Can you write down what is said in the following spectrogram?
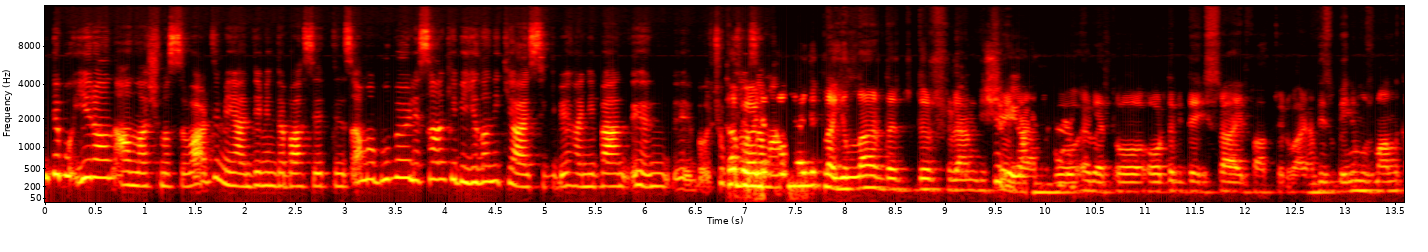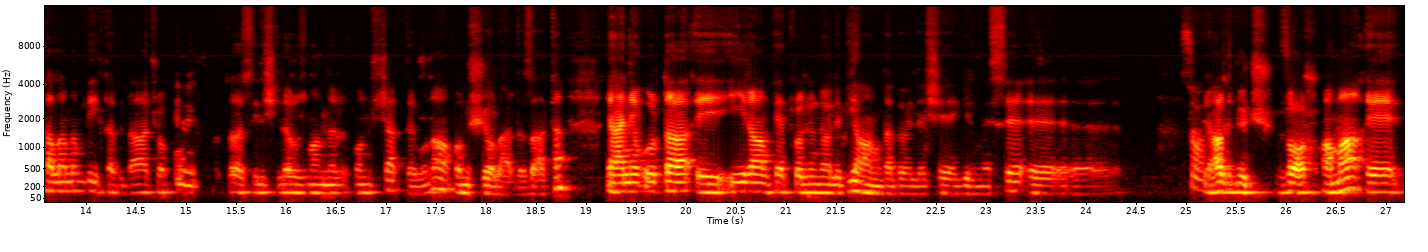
Bir de bu İran anlaşması var değil mi? Yani demin de bahsettiniz ama bu böyle sanki bir yılan hikayesi gibi. Hani ben e, çok Tabii uzun zaman kolaylıkla yıllardır süren bir şey Sürüyor. yani bu evet o orada bir de İsrail faktörü var. Yani biz benim uzmanlık alanım değil tabii daha çok Evet. Uluslararası ilişkiler uzmanları konuşacaktır bunu ama konuşuyorlardı zaten. Yani orada e, İran petrolün öyle bir anda böyle şeye girmesi e, zor. biraz güç, zor ama e,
